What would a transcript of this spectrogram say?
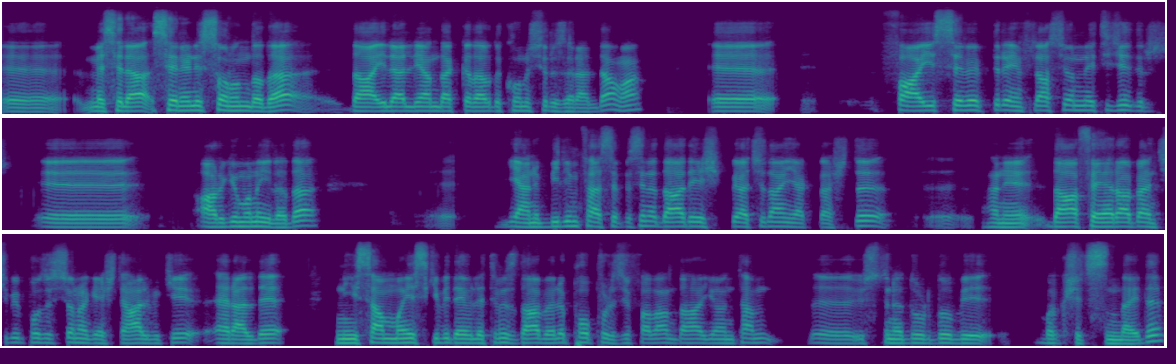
E, mesela senenin sonunda da daha ilerleyen dakikalarda konuşuruz herhalde ama e, faiz sebeptir, enflasyon neticedir e, argümanıyla da e, yani bilim felsefesine daha değişik bir açıdan yaklaştı. E, hani daha feyerabentçi bir pozisyona geçti. Halbuki herhalde Nisan-Mayıs gibi devletimiz daha böyle popperci falan daha yöntem e, üstüne durduğu bir bakış açısındaydı.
